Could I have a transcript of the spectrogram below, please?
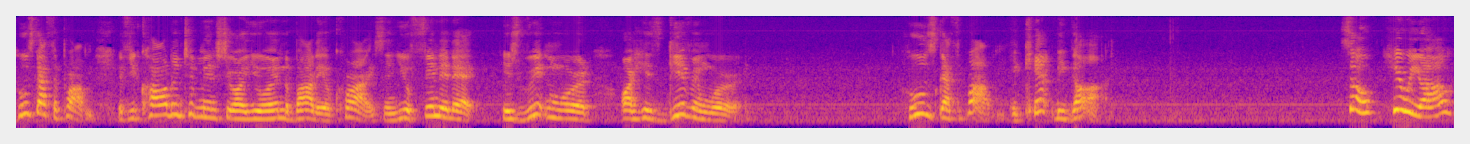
Who's got the problem? If you're called into ministry or you're in the body of Christ and you're offended at his written word or his given word, who's got the problem? It can't be God. So here we are.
